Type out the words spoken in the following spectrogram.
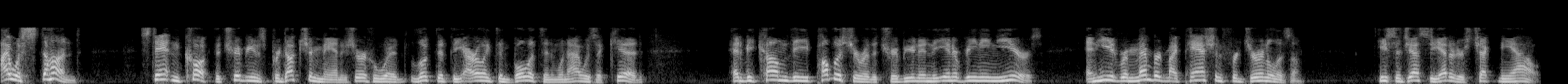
I was stunned. Stanton Cook, the Tribune's production manager who had looked at the Arlington Bulletin when I was a kid, had become the publisher of the Tribune in the intervening years, and he had remembered my passion for journalism. He suggests the editors check me out.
